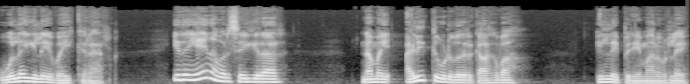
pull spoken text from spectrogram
உலகிலே வைக்கிறார். இதை ஏன் அவர் செய்கிறார்? நம்மை அழித்து விடுவதற்காகவா? இல்லை பிரியமானவர்களே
